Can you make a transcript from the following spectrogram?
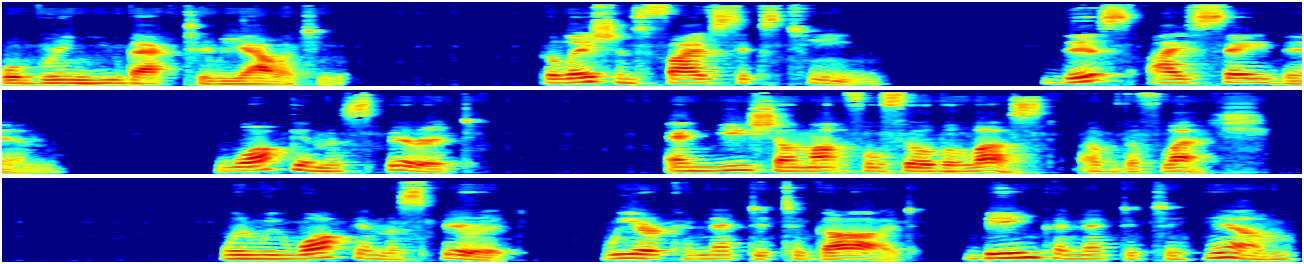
will bring you back to reality. Galatians 5:16 This I say then walk in the spirit and ye shall not fulfill the lust of the flesh. When we walk in the spirit, we are connected to God. Being connected to him,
